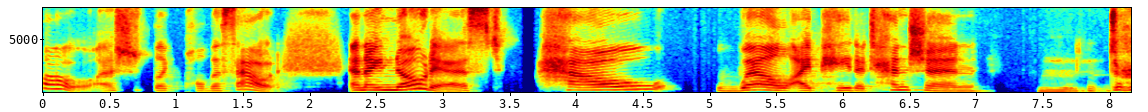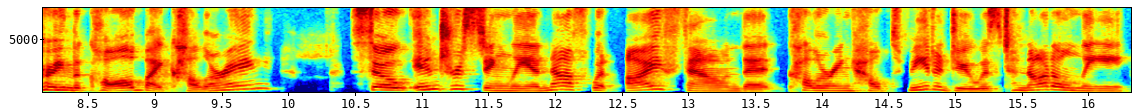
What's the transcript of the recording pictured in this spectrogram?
oh, I should like pull this out. And I noticed how well I paid attention mm-hmm. during the call by coloring. So, interestingly enough, what I found that coloring helped me to do was to not only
